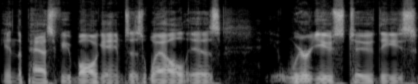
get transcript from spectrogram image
in the past few ball games as well is we're used to these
